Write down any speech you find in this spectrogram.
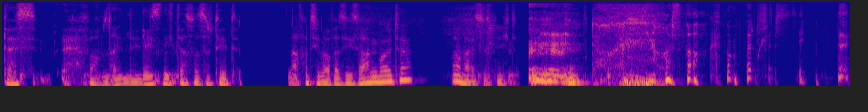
das, warum lese nicht das, was da steht? Nachvollziehbar, was ich sagen wollte? Man weiß es nicht. Doch, das auch kann man verstehen.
